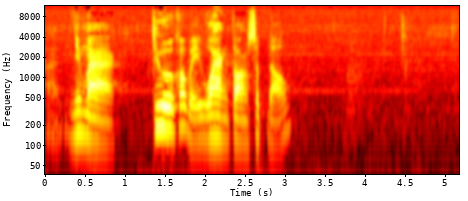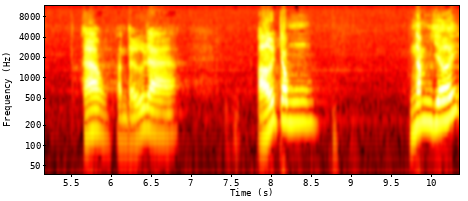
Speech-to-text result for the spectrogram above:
À, nhưng mà chưa có bị hoàn toàn sụp đổ. Thấy không? Thành thử ra, ở trong năm giới,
